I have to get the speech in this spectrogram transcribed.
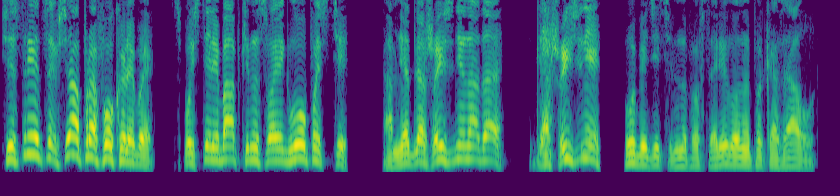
Сестрицы все профукали бы, спустили бабки на свои глупости. А мне для жизни надо, для жизни, — убедительно повторил он и показал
